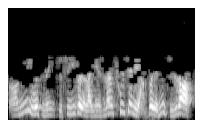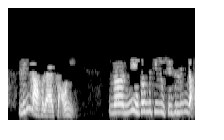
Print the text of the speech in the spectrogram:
啊，你以为只能只是一个人来面试，但是出现两个人，你只知道 Linda 会来找你，那你也分不清楚谁是 Linda，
